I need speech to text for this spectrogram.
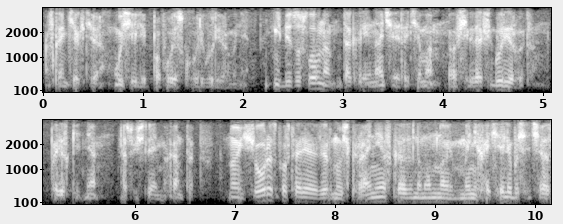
в контексте усилий по поиску урегулирования. И, безусловно, так или иначе, эта тема всегда фигурирует в повестке дня осуществляемых контактов. Но еще раз повторяю, вернусь к ранее сказанному мной, мы не хотели бы сейчас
